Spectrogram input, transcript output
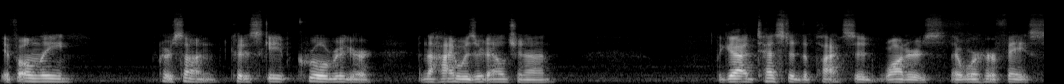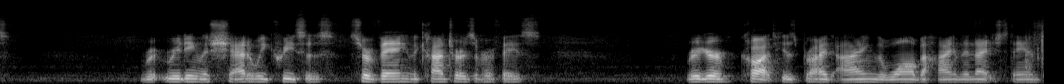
If only her son could escape cruel Rigger and the high wizard Algernon. The god tested the placid waters that were her face re- reading the shadowy creases, surveying the contours of her face. Rigger caught his bride eyeing the wall behind the nightstand.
